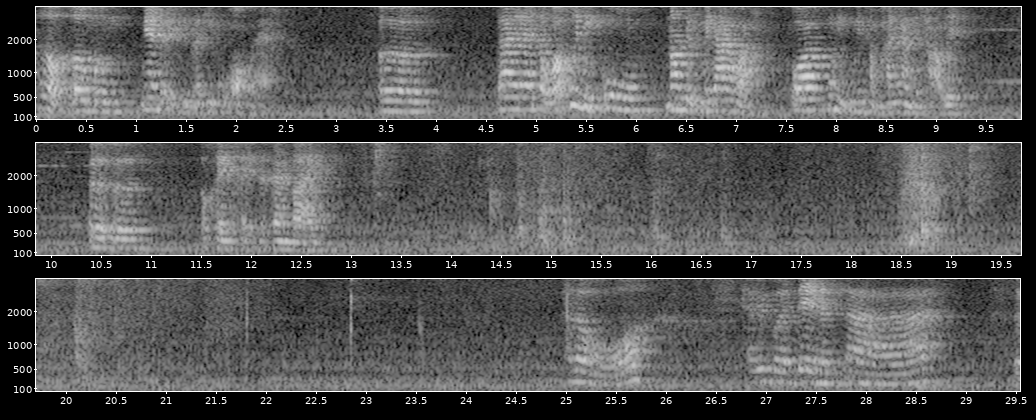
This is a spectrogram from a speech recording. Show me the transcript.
ฮัลโหล เออมึง เออได้ได้แต่ว่าคืนนี้กูนอนดึกไม่ได้ว่ะ เพราะว่าพรุ่งนี้กูมีสัมภาษณ์งานในเช้าเลย เออเออโอเคโอเคเจอกันบาย ฮัลโหล Happy birthday นะจ๊ะ เอ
